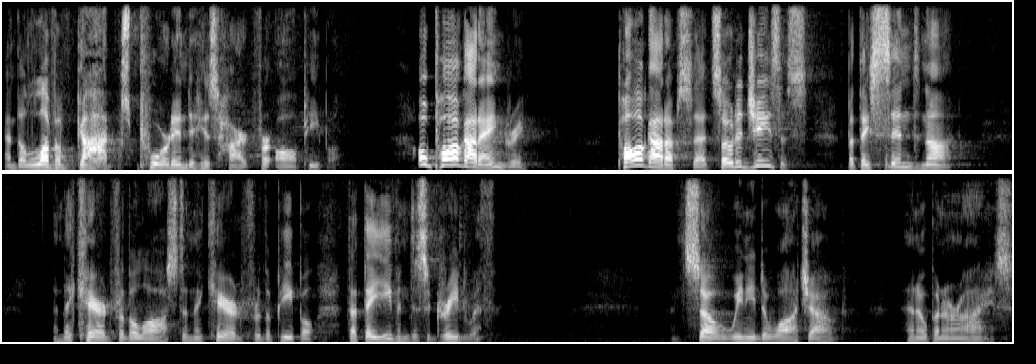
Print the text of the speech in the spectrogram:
And the love of God was poured into his heart for all people. Oh, Paul got angry. Paul got upset. So did Jesus. But they sinned not. And they cared for the lost and they cared for the people that they even disagreed with. And so we need to watch out and open our eyes.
